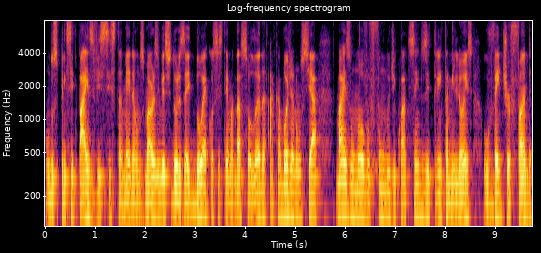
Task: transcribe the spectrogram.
um dos principais VCs também, né? Um dos maiores investidores aí do ecossistema da Solana, acabou de anunciar mais um novo fundo de 430 milhões, o Venture Fund,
